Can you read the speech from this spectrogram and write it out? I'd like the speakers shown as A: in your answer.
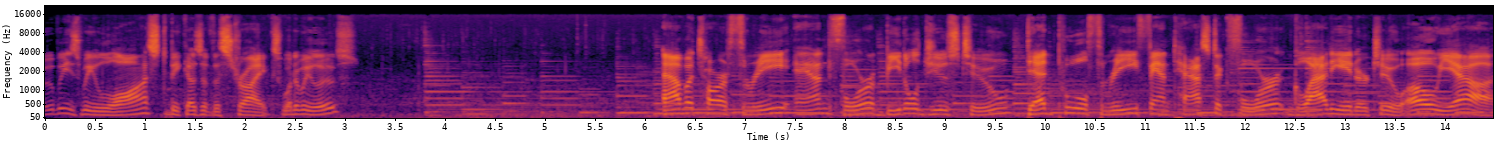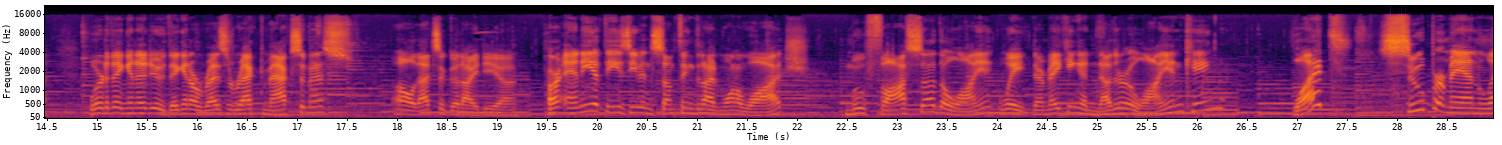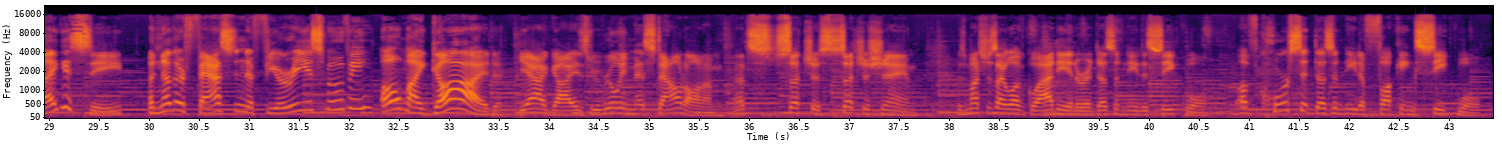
A: Movies we lost because of the strikes. What did we lose? Avatar 3 and 4, Beetlejuice 2, Deadpool 3, Fantastic 4, Gladiator 2. Oh, yeah. What are they going to do? They going to resurrect Maximus? Oh, that's a good idea. Are any of these even something that I'd want to watch? Mufasa the Lion? Wait, they're making another Lion King? What? Superman Legacy? Another Fast and the Furious movie? Oh my god! Yeah, guys, we really missed out on him. That's such a such a shame. As much as I love Gladiator, it doesn't need a sequel. Of course it doesn't need a fucking sequel.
